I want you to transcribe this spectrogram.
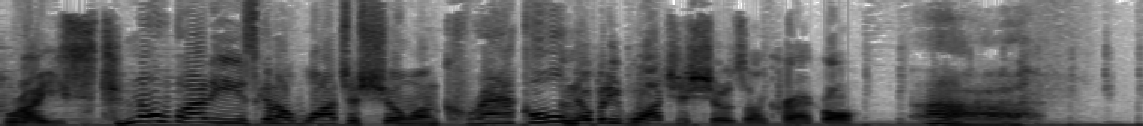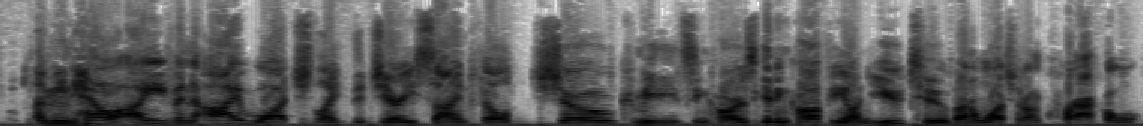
Christ! Nobody is gonna watch a show on Crackle. Nobody watches shows on Crackle. Ah, I mean, hell, I even I watch like the Jerry Seinfeld show, comedians in cars getting coffee on YouTube. I don't watch it on Crackle.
